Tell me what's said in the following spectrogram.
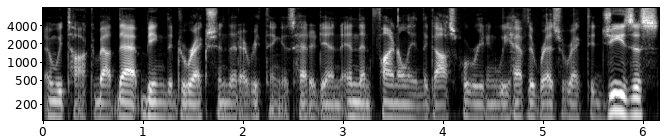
and we talk about that being the direction that everything is headed in. And then finally, in the gospel reading, we have the resurrected Jesus.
